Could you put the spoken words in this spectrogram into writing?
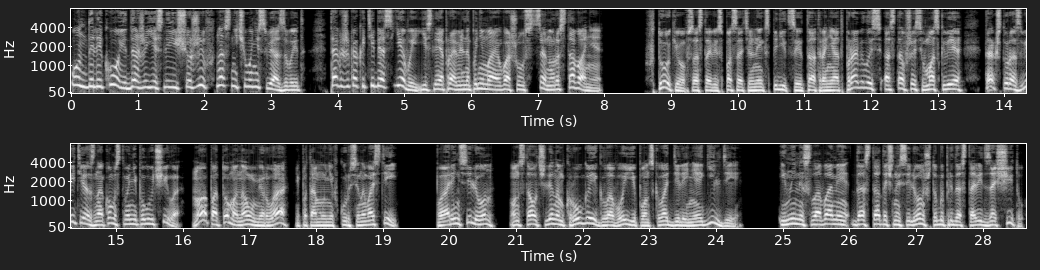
«Он далеко, и даже если еще жив, нас ничего не связывает. Так же, как и тебя с Евой, если я правильно понимаю вашу сцену расставания». В Токио в составе спасательной экспедиции Татра не отправилась, оставшись в Москве, так что развития знакомства не получила. Ну а потом она умерла и потому не в курсе новостей. Парень силен, он стал членом круга и главой японского отделения гильдии. Иными словами, достаточно силен, чтобы предоставить защиту.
